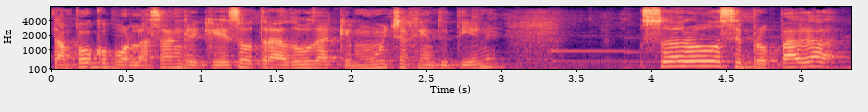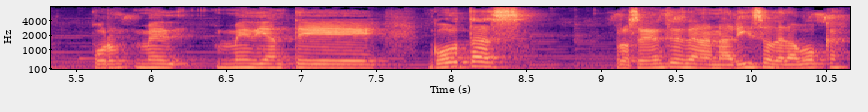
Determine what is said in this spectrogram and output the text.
tampoco por la sangre, que es otra duda que mucha gente tiene. Solo se propaga mediante gotas procedentes de la nariz o de la boca.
